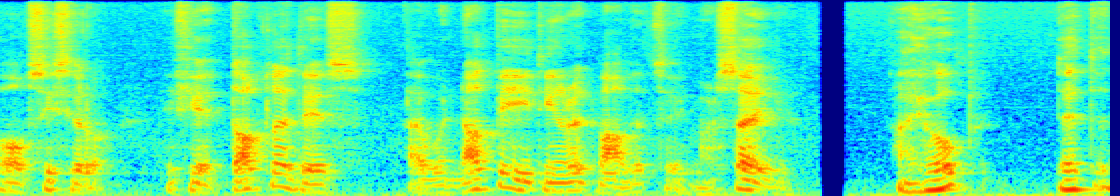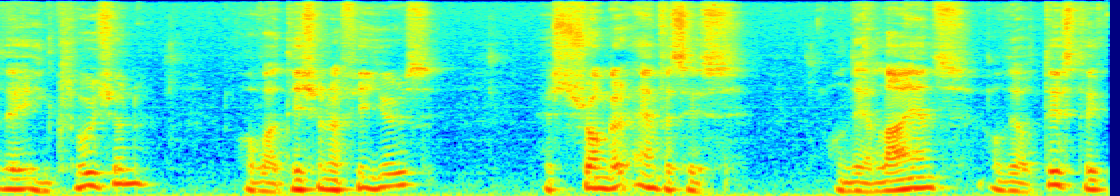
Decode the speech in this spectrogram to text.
o oh, Cicero, if you had talked like this, I would not be eating red mullet in Marseille. I hope that the inclusion of additional figures, a stronger emphasis on the alliance of the autistic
